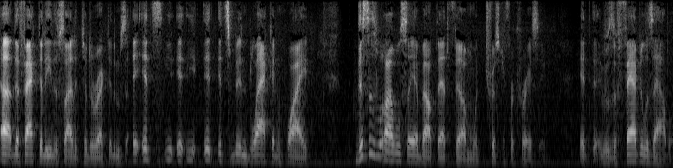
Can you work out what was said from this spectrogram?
Uh, the fact that he decided to direct it himself, it's it, it, it's been black and white. This is what I will say about that film with Christopher Crazy. It, it was a fabulous album.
